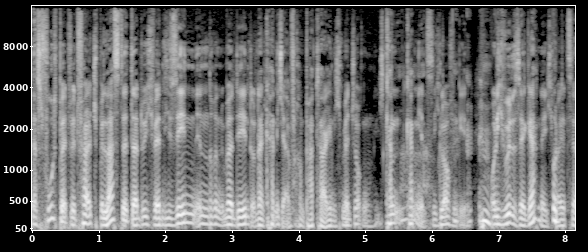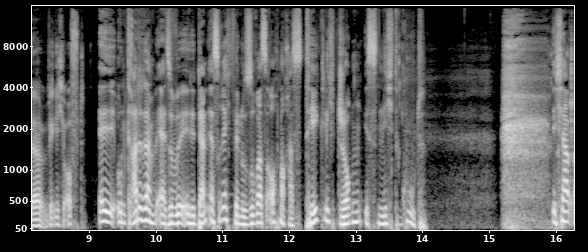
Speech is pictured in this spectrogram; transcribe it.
das Fußbett wird falsch belastet, dadurch werden die Sehnen innen drin überdehnt und dann kann ich einfach ein paar Tage nicht mehr joggen. Ich kann, kann jetzt nicht laufen gehen. Und ich würde sehr gerne, ich war Und- jetzt ja wirklich oft. Ey, und gerade dann, also äh, dann erst recht, wenn du sowas auch noch hast. Täglich joggen ist nicht gut. Ich habe.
